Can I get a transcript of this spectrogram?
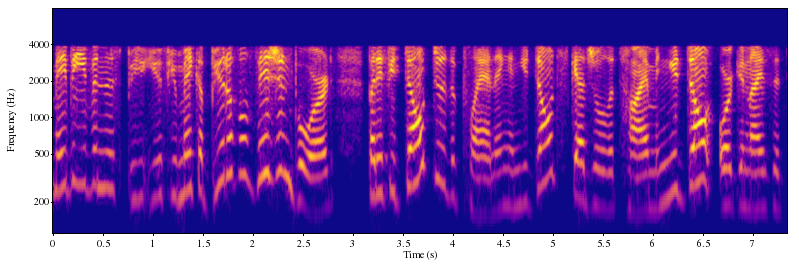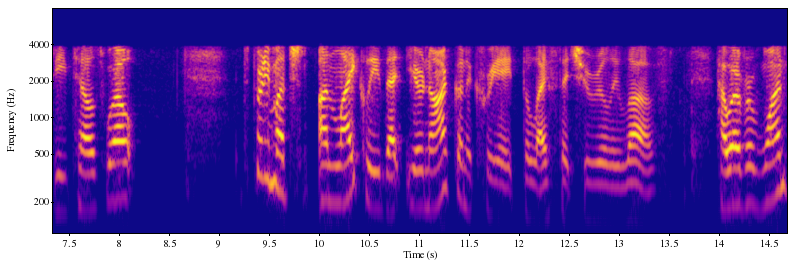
maybe even this if you make a beautiful vision board but if you don't do the planning and you don't schedule the time and you don't organize the details well it's pretty much unlikely that you're not going to create the life that you really love however once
